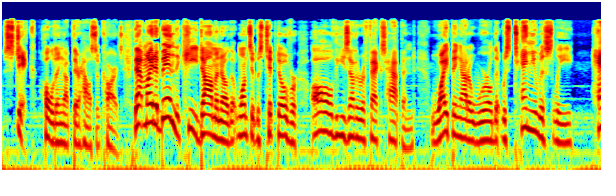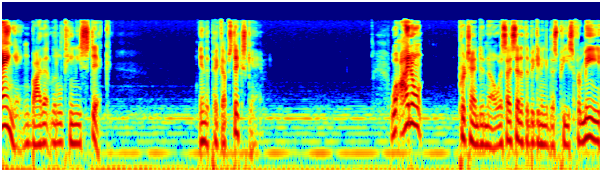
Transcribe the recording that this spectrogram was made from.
stick holding up their house of cards. That might have been the key domino that once it was tipped over, all these other effects happened, wiping out a world that was tenuously hanging by that little teeny stick in the pick up sticks game. Well, I don't pretend to know. As I said at the beginning of this piece, for me,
